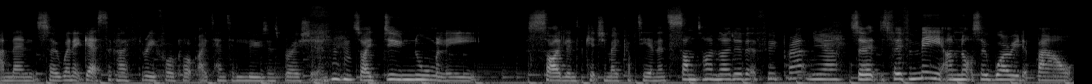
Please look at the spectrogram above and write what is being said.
and then so when it gets to kind of three, four o'clock, I tend to lose inspiration. so I do normally sidle into the kitchen, make a cup of tea, and then sometimes I do a bit of food prep. Yeah. So, it- so for me, I'm not so worried about.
